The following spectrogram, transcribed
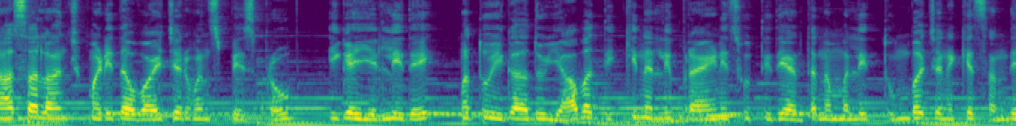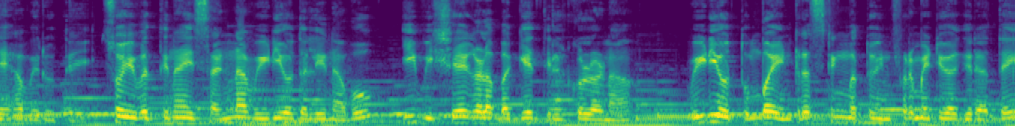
ನಾಸಾ ಲಾಂಚ್ ಮಾಡಿದ ವಾಯ್ಜರ್ ಒನ್ ಸ್ಪೇಸ್ ಪ್ರೋಬ್ ಈಗ ಎಲ್ಲಿದೆ ಮತ್ತು ಈಗ ಅದು ಯಾವ ದಿಕ್ಕಿನಲ್ಲಿ ಪ್ರಯಾಣಿಸುತ್ತಿದೆ ಅಂತ ನಮ್ಮಲ್ಲಿ ತುಂಬಾ ಜನಕ್ಕೆ ಸಂದೇಹವಿರುತ್ತೆ. ಸೊ ಇವತ್ತಿನ ಈ ಸಣ್ಣ ವಿಡಿಯೋದಲ್ಲಿ ನಾವು ಈ ವಿಷಯಗಳ ಬಗ್ಗೆ ತಿಳ್ಕೊಳ್ಳೋಣ. ವಿಡಿಯೋ ತುಂಬಾ ಇಂಟ್ರೆಸ್ಟಿಂಗ್ ಮತ್ತು ಇನ್ಫಾರ್ಮೇಟಿವ್ ಆಗಿರುತ್ತೆ.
